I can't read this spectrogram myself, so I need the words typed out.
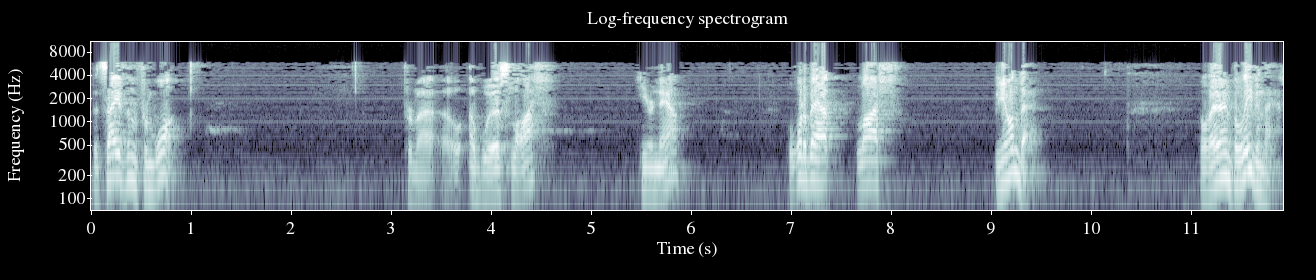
But save them from what? From a, a, worse life here and now? But what about life beyond that? Well, they don't believe in that.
